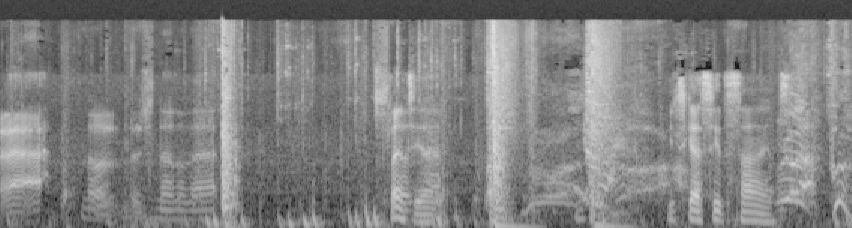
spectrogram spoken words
Ah, no, there's none of that. Plenty of it. You just gotta see the signs. I don't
